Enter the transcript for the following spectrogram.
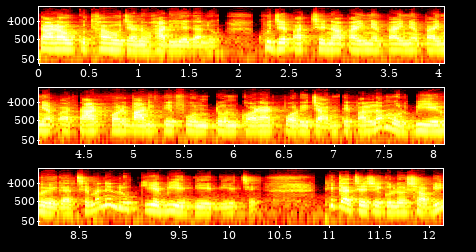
তারাও কোথাও যেন হারিয়ে গেল। খুঁজে পাচ্ছে না, পাই না পাই না পাই না তারপর বাড়িতে ফোন টোন করার পরে জানতে পারলাম ওর বিয়ে হয়ে গেছে মানে লুকিয়ে বিয়ে দিয়ে দিয়েছে। ঠিক আছে সেগুলো সবই।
